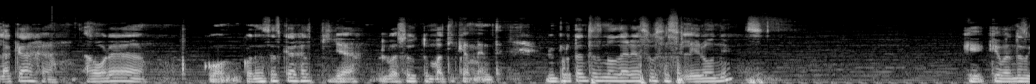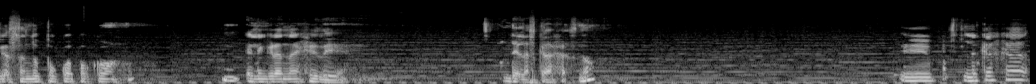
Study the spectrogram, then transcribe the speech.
la caja. Ahora con, con, estas cajas pues ya lo hace automáticamente. Lo importante es no dar esos acelerones que, van desgastando poco a poco el engranaje de, las cajas, ¿no? Eh, la caja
